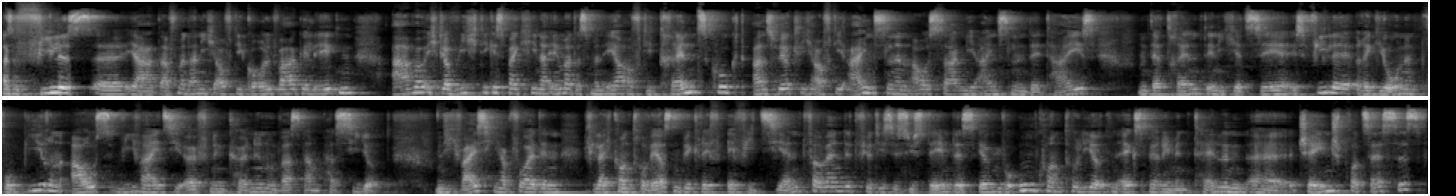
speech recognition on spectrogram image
Also vieles, äh, ja, darf man da nicht auf die Goldwaage legen. Aber ich glaube, wichtig ist bei China immer, dass man eher auf die Trends guckt, als wirklich auf die einzelnen Aussagen, die einzelnen Details. Und der Trend, den ich jetzt sehe, ist, viele Regionen probieren aus, wie weit sie öffnen können und was dann passiert. Und ich weiß, ich habe vorher den vielleicht kontroversen Begriff effizient verwendet für dieses System des irgendwo unkontrollierten experimentellen äh, Change-Prozesses.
